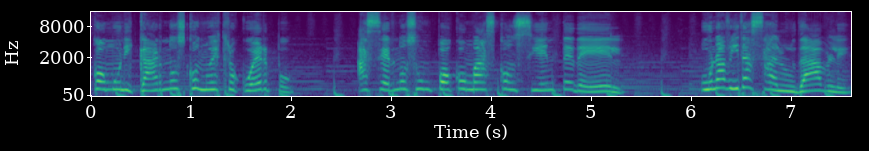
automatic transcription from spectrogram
comunicarnos con nuestro cuerpo, hacernos un poco más consciente de Él. Una vida saludable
